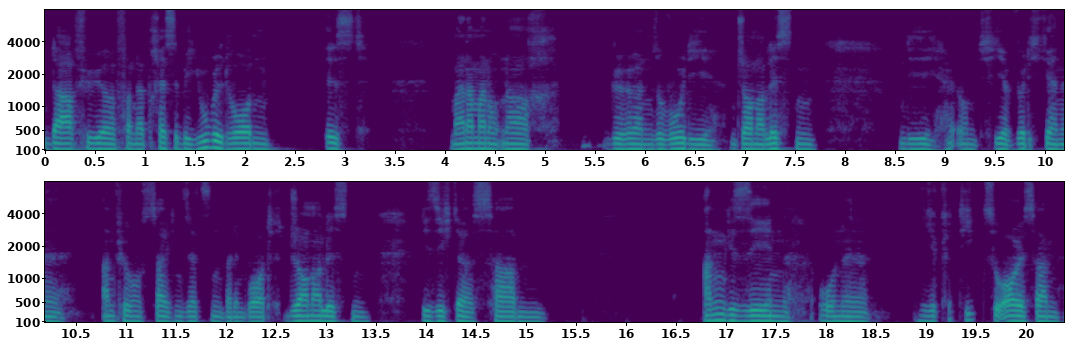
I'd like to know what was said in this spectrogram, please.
dafür von der Presse bejubelt worden ist. Meiner Meinung nach gehören sowohl die Journalisten, die, und hier würde ich gerne Anführungszeichen setzen bei dem Wort Journalisten, die sich das haben angesehen, ohne hier Kritik zu äußern,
